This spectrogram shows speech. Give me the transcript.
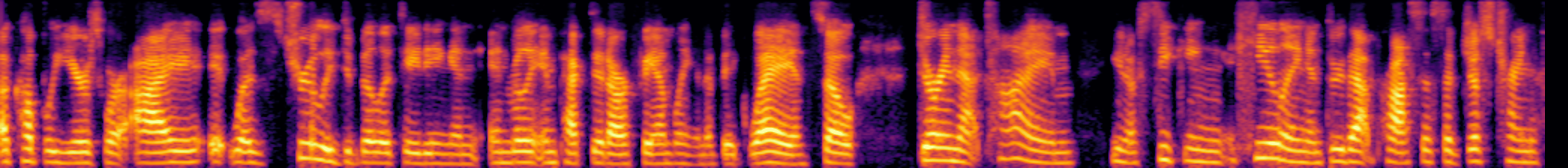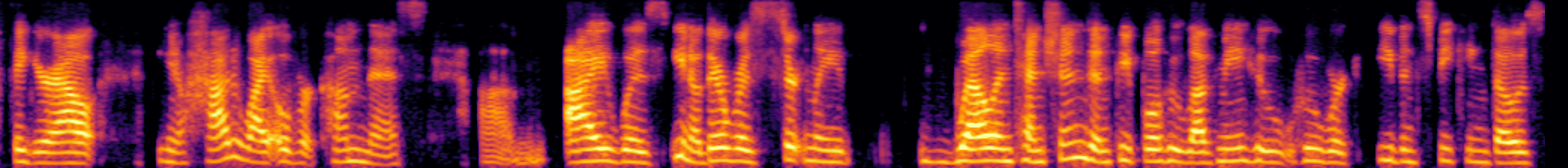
a couple years where i it was truly debilitating and, and really impacted our family in a big way. And so during that time you know seeking healing and through that process of just trying to figure out you know how do i overcome this? Um, i was you know there was certainly well intentioned and people who love me who who were even speaking those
